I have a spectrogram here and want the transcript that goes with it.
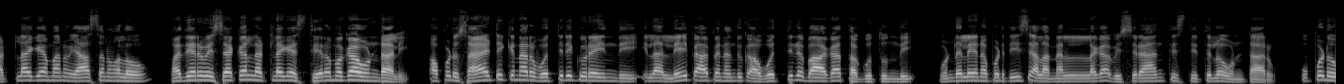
అట్లాగే మనం యాసనంలో పది ఇరవై సెకండ్లు అట్లాగే స్థిరముగా ఉండాలి. అప్పుడు సయాటిక్ నర్ ఒత్తిడి గురైంది. ఇలా లేపి ఆపినందుకు ఆ ఒత్తిడి బాగా తగ్గుతుంది. ఉండలేనప్పుడు తీసి అలా మెల్లగా విశ్రాంతి స్థితిలో ఉంటారు. ఇప్పుడు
